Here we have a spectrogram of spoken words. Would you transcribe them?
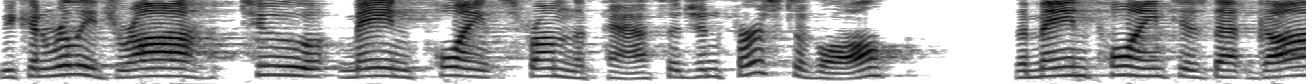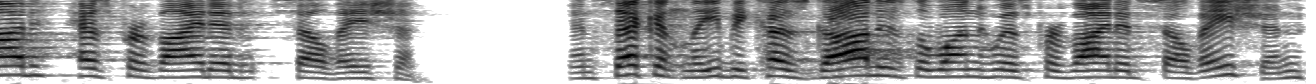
we can really draw two main points from the passage. And first of all, the main point is that God has provided salvation. And secondly, because God is the one who has provided salvation,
